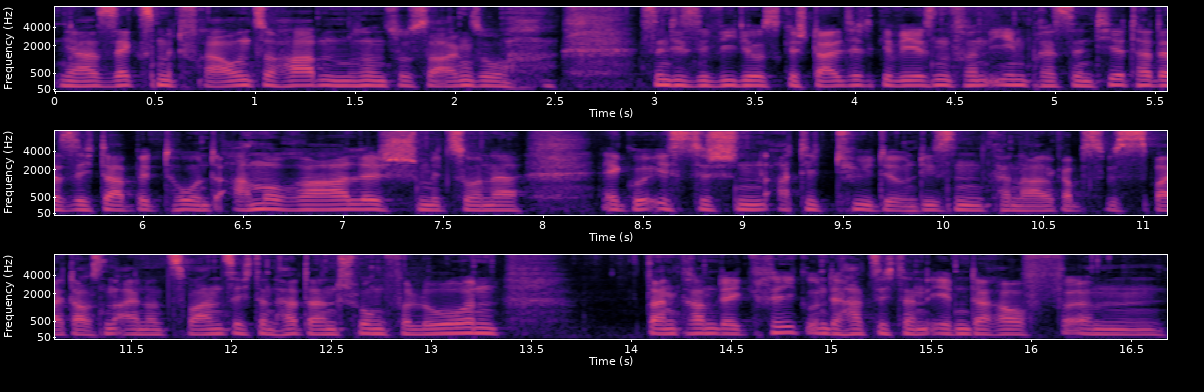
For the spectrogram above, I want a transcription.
ja, Sex mit Frauen zu haben, muss man so sagen. So sind diese Videos gestaltet gewesen von ihm. Präsentiert hat er sich da betont amoralisch mit so einer egoistischen Attitüde. Und diesen Kanal gab es bis 2021. Dann hat er einen Schwung verloren dann kam der Krieg und er hat sich dann eben darauf ähm,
